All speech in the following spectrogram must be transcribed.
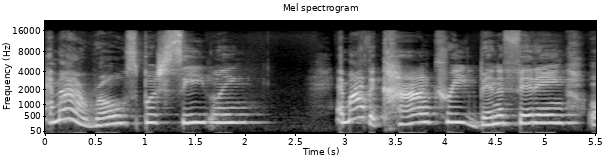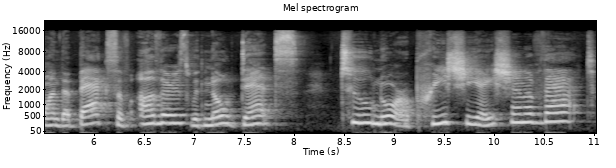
Am I a rosebush seedling? Am I the concrete benefiting on the backs of others with no debts to nor appreciation of that?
